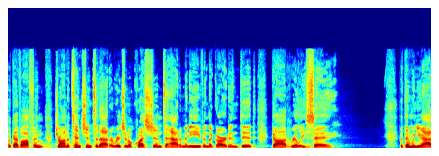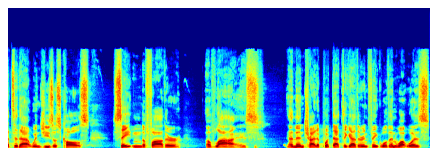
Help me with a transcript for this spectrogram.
Look, I've often drawn attention to that original question to Adam and Eve in the garden Did God really say? But then when you add to that, when Jesus calls Satan the father of lies, and then try to put that together and think, well, then what was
